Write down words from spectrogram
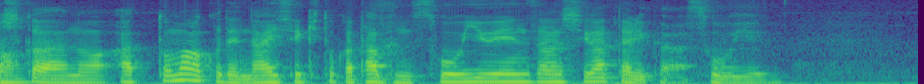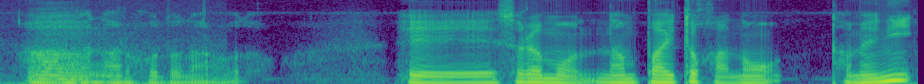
確かあのアットマークで内積とか多分そういう演算子あたりがそういう。ああ、うん。なるほどなるほどへえそれはもうナンパイとかのために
